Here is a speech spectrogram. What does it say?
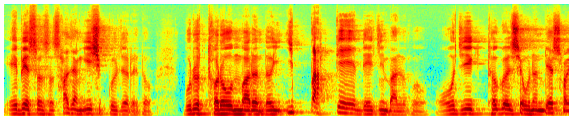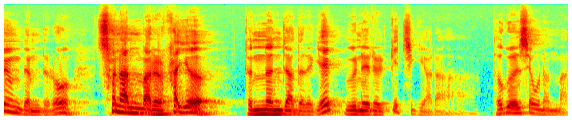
아, 에베소서 4장 29절에도 무릇 더러운 말은 너희 입 밖에 내지 말고 오직 덕을 세우는데 소용되는 대로 선한 말을 하여 듣는 자들에게 은혜를 끼치게 하라. 덕을 세우는 말.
